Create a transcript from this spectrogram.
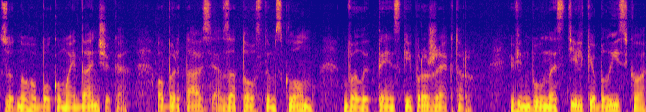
З одного боку майданчика обертався за товстим склом велетенський прожектор. Він був настільки близько,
